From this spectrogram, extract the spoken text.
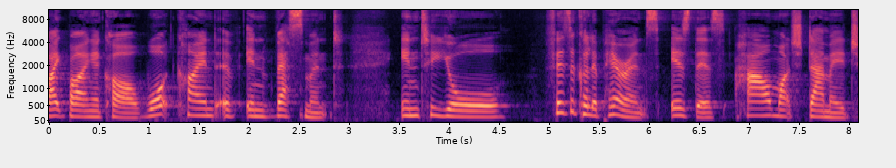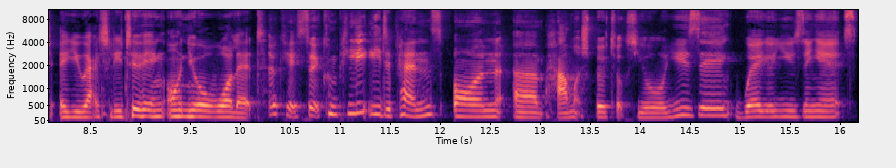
like buying a car? What kind of investment into your physical appearance is this? How much damage are you actually doing on your wallet? Okay, so it completely depends on um, how much Botox you're using, where you're using it,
